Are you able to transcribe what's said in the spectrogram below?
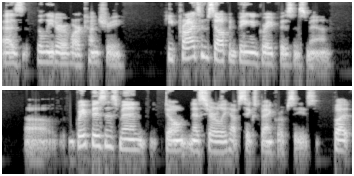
as the leader of our country. He prides himself in being a great businessman. Uh, great businessmen don't necessarily have six bankruptcies, but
